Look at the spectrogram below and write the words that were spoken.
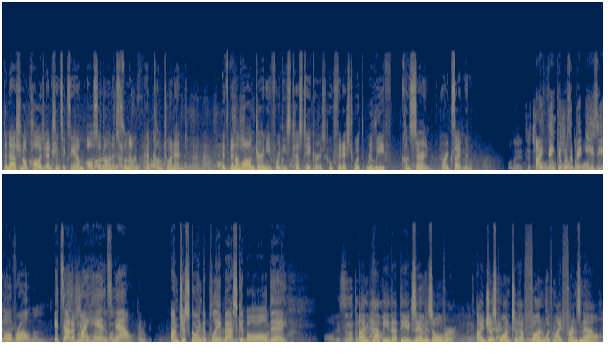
The National College Entrance Exam, also known as Suneung, had come to an end. It's been a long journey for these test takers who finished with relief, concern, or excitement. I think it was a bit easy overall. It's out of my hands now. I'm just going to play basketball all day. I'm happy that the exam is over. I just want to have fun with my friends now.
